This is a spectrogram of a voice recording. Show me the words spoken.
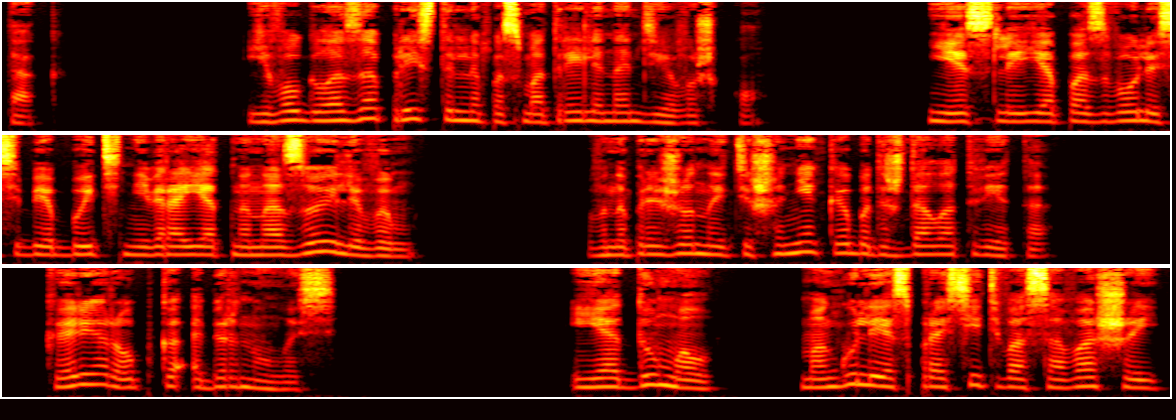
так». Его глаза пристально посмотрели на девушку. «Если я позволю себе быть невероятно назойливым...» В напряженной тишине Кэббет ждал ответа. Кэрри робко обернулась. «Я думал, могу ли я спросить вас о вашей...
